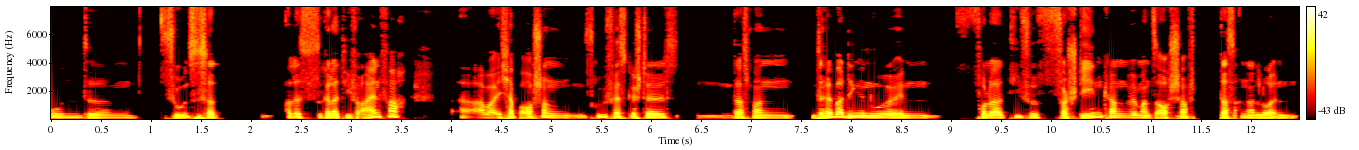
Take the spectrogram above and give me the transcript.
Und ähm, für uns ist das alles relativ einfach. Äh, Aber ich habe auch schon früh festgestellt, dass man selber Dinge nur in voller Tiefe verstehen kann, wenn man es auch schafft, das anderen Leuten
